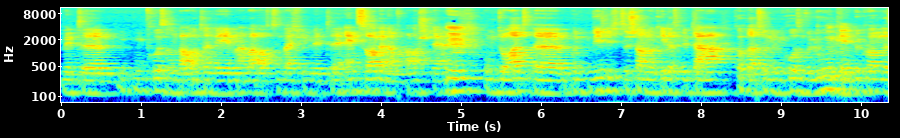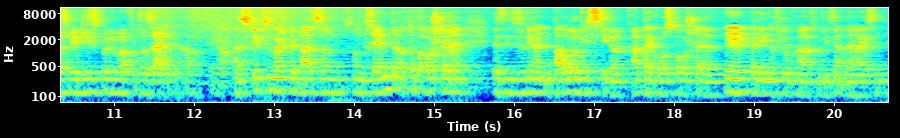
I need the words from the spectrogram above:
mit äh, größeren Bauunternehmen, aber auch zum Beispiel mit äh, Entsorgern auf Baustellen, mhm. um dort äh, und wirklich zu schauen, okay, dass wir da Kooperationen mit einem großen Volumen okay. bekommen, dass wir dieses Volumen auf unsere Seite bekommen. Genau. Also es gibt zum Beispiel gerade so, so einen Trend auf der Baustelle, das sind die sogenannten Baulogistiker, gerade bei Großbaustellen, mhm. Berliner Flughafen, wie sie alle heißen.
